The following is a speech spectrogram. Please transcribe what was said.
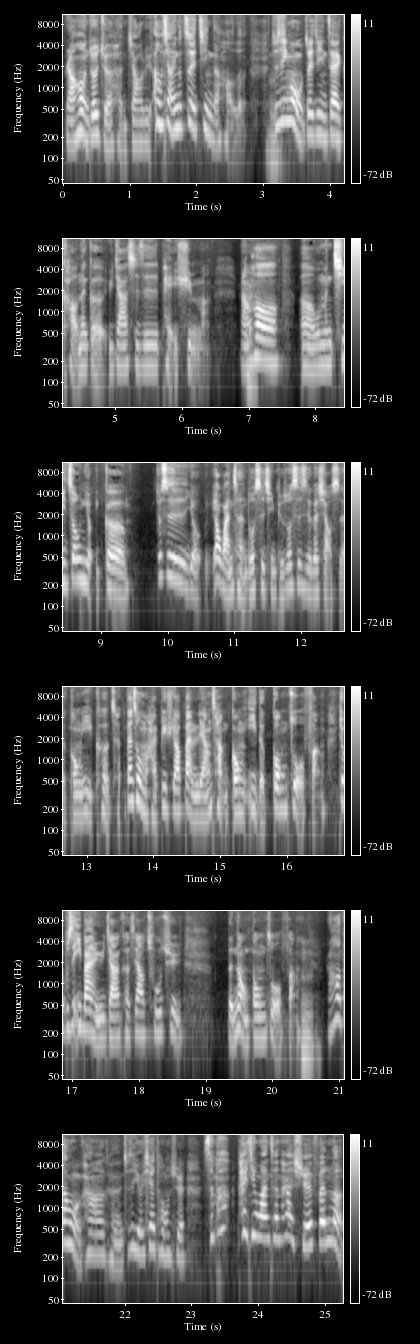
然后你就会觉得很焦虑啊？我讲一个最近的好了，嗯、就是因为我最近在考那个瑜伽师资培训嘛，然后呃，我们其中有一个。就是有要完成很多事情，比如说四十个小时的公益课程，但是我们还必须要办两场公益的工作坊，就不是一般的瑜伽课，是要出去的那种工作坊。嗯，然后当我看到可能就是有一些同学，什么他已经完成他的学分了，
